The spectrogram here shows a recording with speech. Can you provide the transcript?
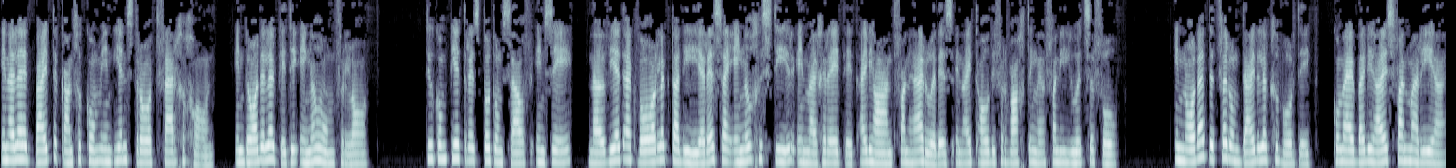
En hulle het buitenkant gekom in een straat ver gegaan, en dadelijk het die engel om verlaat. Toe kom Petrus tot homself en sê, Nou weet ik waarlijk dat die Heere sy engel gestuur en mij gereed het uit die hand van Herodes en uit al die verwachtingen van die Joodse volk. En nadat dit vir hom duidelijk geword het, kom hij bij die huis van Maria,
